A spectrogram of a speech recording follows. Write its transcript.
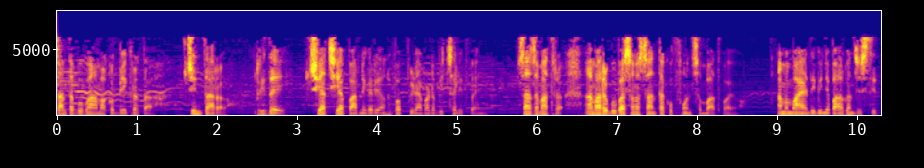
शान्त बुबा आमाको बेग्रता चिन्ता र हृदय छिया छिया पार्ने गरी अनुभव पीडाबाट विचलित भइन्। साँझ मात्र आमा र बुबासँग शान्ताको फोन सम्वाद भयो। आमा मायादेवी नेपालगञ्ज स्थित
